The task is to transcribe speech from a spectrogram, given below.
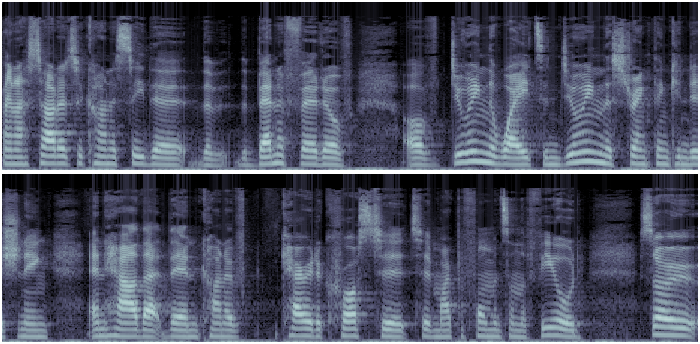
And I started to kind of see the, the, the benefit of of doing the weights and doing the strength and conditioning, and how that then kind of carried across to, to my performance on the field. So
